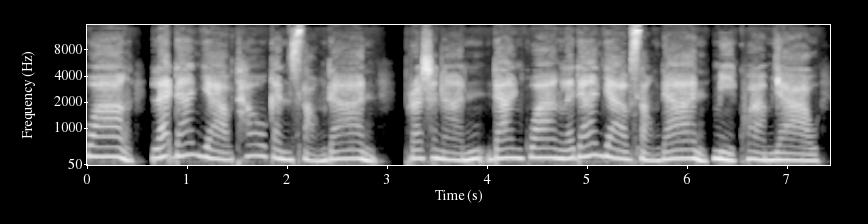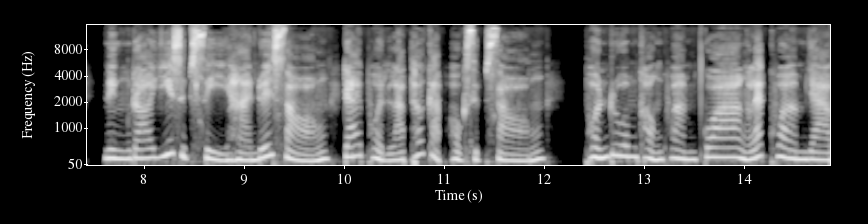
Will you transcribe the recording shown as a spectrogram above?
กว้าง และด้านยาวเท่ากันสองด้าน เพราะฉะนั้น ด้านกว้างและด้านยาวสองด้าน มีความยาว 124 หารด้วย 2 ได้ผลลัพธ์เท่ากับ 62 ผลรวมของความกว้างและความยาว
